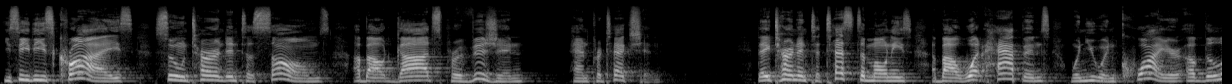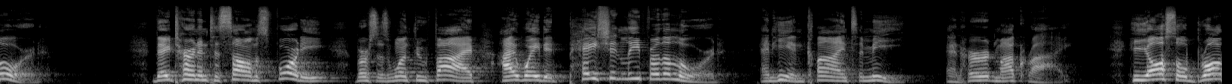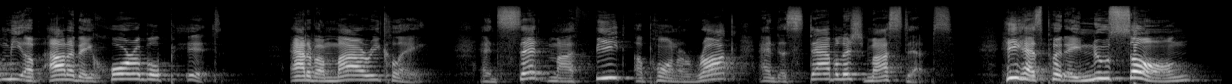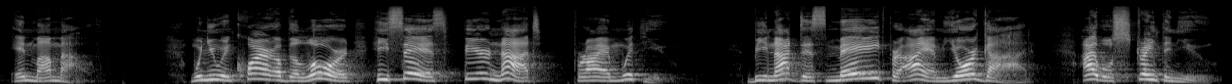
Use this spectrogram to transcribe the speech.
You see, these cries soon turned into psalms about God's provision and protection. They turn into testimonies about what happens when you inquire of the Lord. They turn into Psalms 40, verses 1 through 5. I waited patiently for the Lord, and he inclined to me and heard my cry. He also brought me up out of a horrible pit, out of a miry clay, and set my feet upon a rock and established my steps. He has put a new song in my mouth. When you inquire of the Lord, he says, Fear not, for I am with you. Be not dismayed, for I am your God. I will strengthen you.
